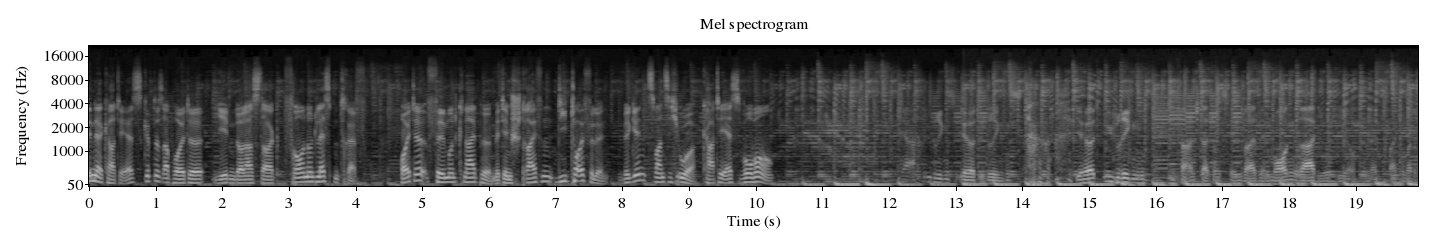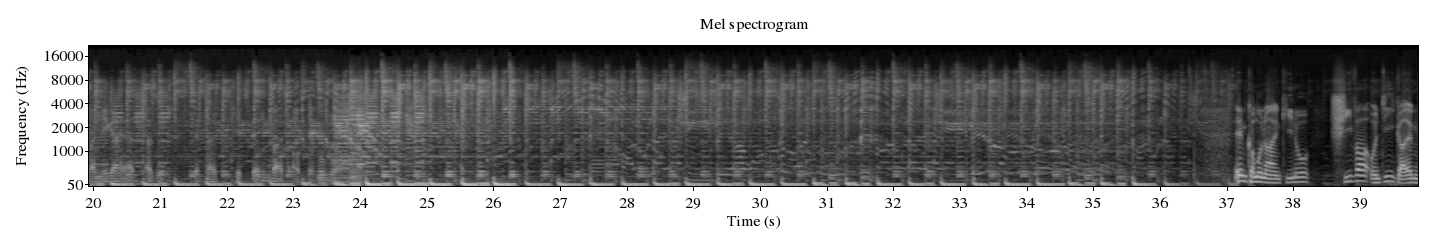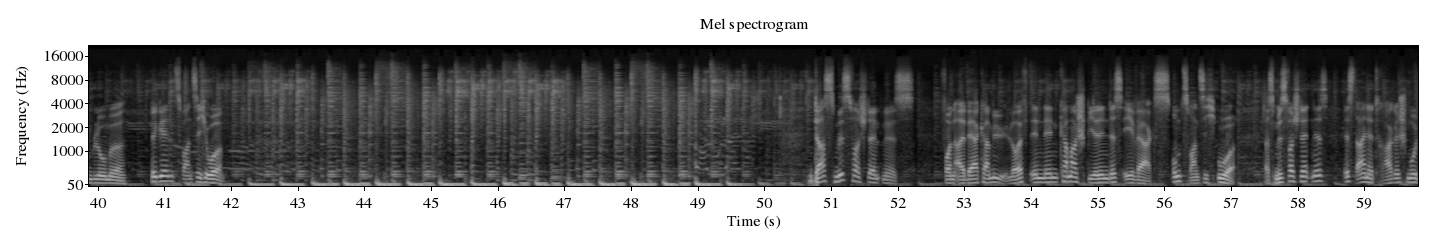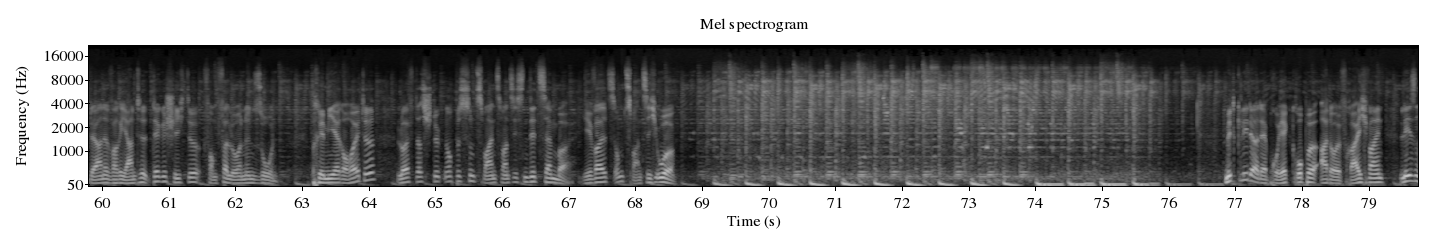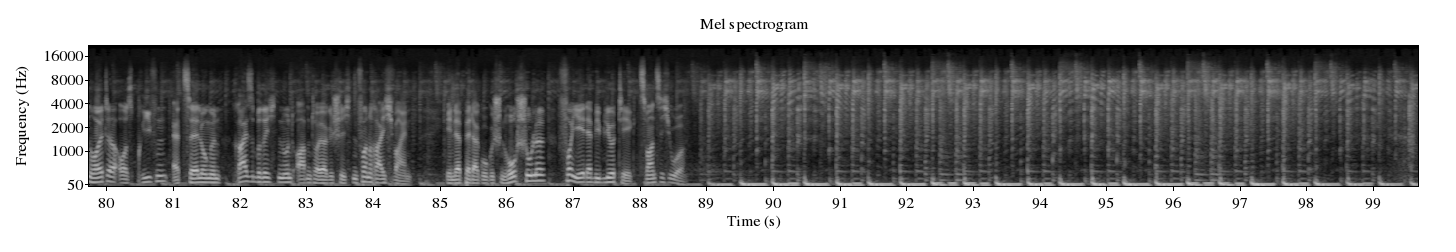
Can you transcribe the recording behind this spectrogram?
In der KTS gibt es ab heute jeden Donnerstag Frauen- und Lesbentreff. Heute Film und Kneipe mit dem Streifen Die Teufelin. Beginn 20 Uhr, KTS Vauban. Ja, übrigens, ihr hört übrigens, ihr hört übrigens die Veranstaltungshinweise im Morgenradio hier auf 102,3 MHz. Also deshalb jetzt der Hinweis aus der Vauban. Im kommunalen Kino Shiva und die Galgenblume. Beginn 20 Uhr. Das Missverständnis von Albert Camus läuft in den Kammerspielen des E-Werks um 20 Uhr. Das Missverständnis ist eine tragisch moderne Variante der Geschichte vom verlorenen Sohn. Premiere heute läuft das Stück noch bis zum 22. Dezember, jeweils um 20 Uhr. Mitglieder der Projektgruppe Adolf Reichwein lesen heute aus Briefen, Erzählungen, Reiseberichten und Abenteuergeschichten von Reichwein. In der Pädagogischen Hochschule, Foyer der Bibliothek, 20 Uhr.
